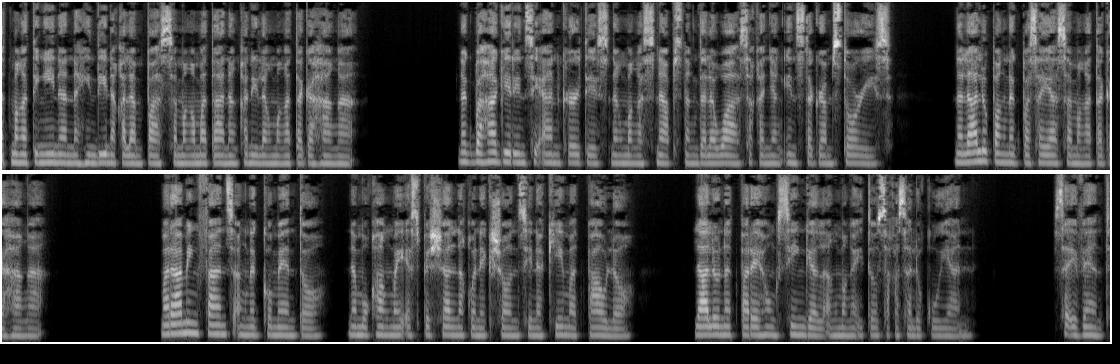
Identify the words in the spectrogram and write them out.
at mga tinginan na hindi nakalampas sa mga mata ng kanilang mga tagahanga. Nagbahagi rin si Ann Curtis ng mga snaps ng dalawa sa kanyang Instagram stories na lalo pang nagpasaya sa mga tagahanga. Maraming fans ang nagkomento na mukhang may espesyal na koneksyon sina Kim at Paulo, lalo na't parehong single ang mga ito sa kasalukuyan. Sa event,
